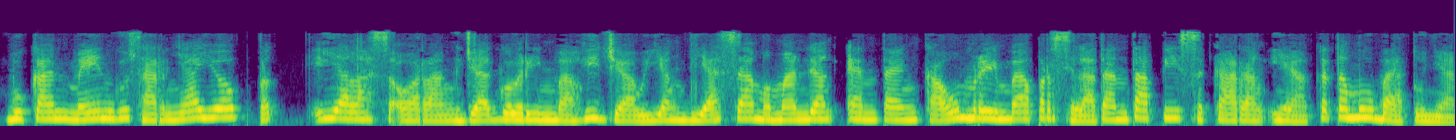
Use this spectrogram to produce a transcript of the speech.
Bukan main gusarnya Yopek, ialah seorang jago rimba hijau yang biasa memandang enteng kaum rimba persilatan tapi sekarang ia ketemu batunya.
